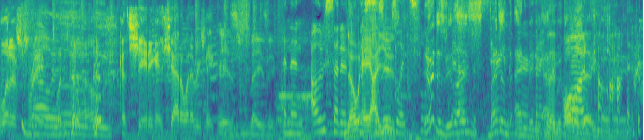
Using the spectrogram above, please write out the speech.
What a frame. What the hell? Got shading and shadow and everything. It is amazing. And then all of a sudden, No the AI scissors, used. Like, You know what I just and I was realized? just Imagine the animating but I with all of the oh this. rainbow Come hair. on, it's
